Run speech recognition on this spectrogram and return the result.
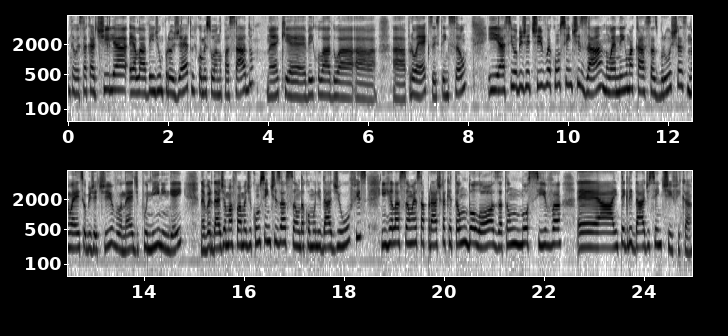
Então, essa cartilha, ela vem de um projeto que começou ano passado, né, que é veiculado a, a, a ProEx, a extensão, e assim o objetivo é conscientizar, não é nenhuma caça às bruxas, não é esse o objetivo, né, de punir ninguém, na verdade é uma forma de conscientização da comunidade UFES em relação a essa prática que é tão dolosa, tão nociva é, à integridade científica.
